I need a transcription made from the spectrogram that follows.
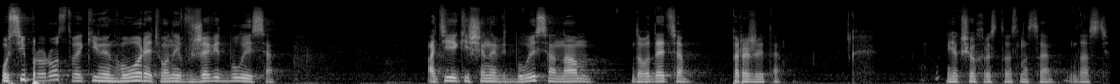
Усі пророцтва, які він говорить, вони вже відбулися. А ті, які ще не відбулися, нам доведеться пережити, якщо Христос на це дасть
